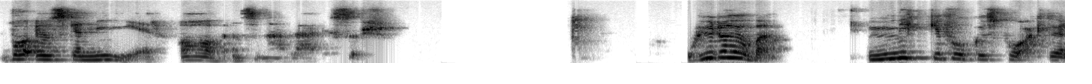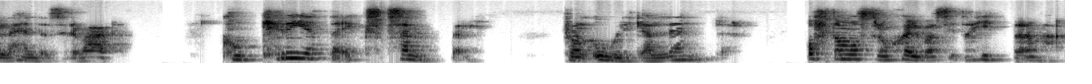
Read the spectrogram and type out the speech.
Vad önskar ni er av en sån här lärresurs? Och hur de jobbar? Mycket fokus på aktuella händelser i världen. Konkreta exempel från olika länder. Ofta måste de själva sitta och hitta de här.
